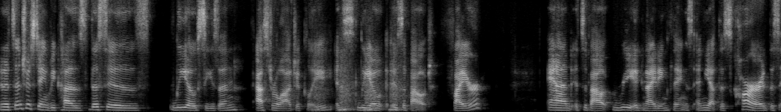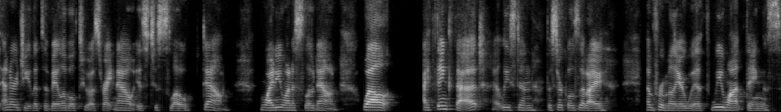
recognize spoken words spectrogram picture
And it's interesting because this is Leo season astrologically. It's Leo is about fire and it's about reigniting things. And yet this card, this energy that's available to us right now is to slow down. Why do you want to slow down? Well, I think that at least in the circles that I am familiar with, we want things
